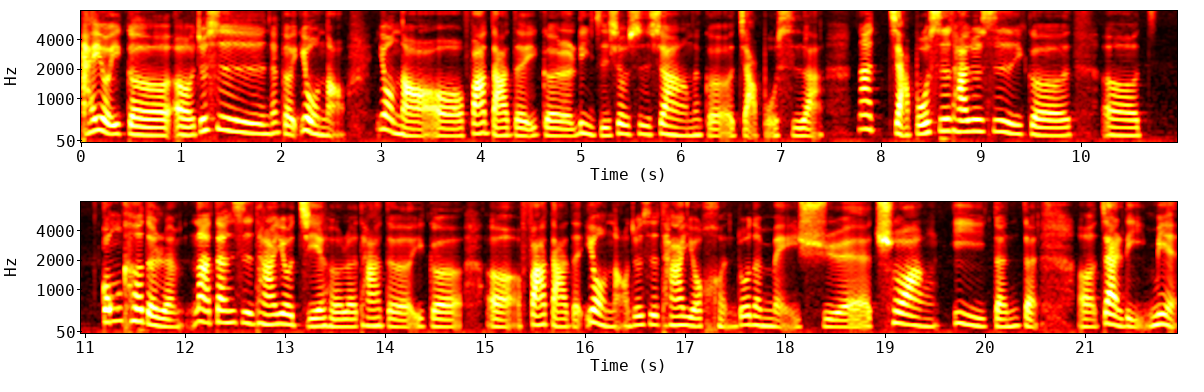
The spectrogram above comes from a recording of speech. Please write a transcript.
还有一个呃，就是那个右脑右脑、呃、发达的一个例子，就是像那个贾博斯啊。那贾博斯他就是一个呃。工科的人，那但是他又结合了他的一个呃发达的右脑，就是他有很多的美学创意等等呃在里面，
